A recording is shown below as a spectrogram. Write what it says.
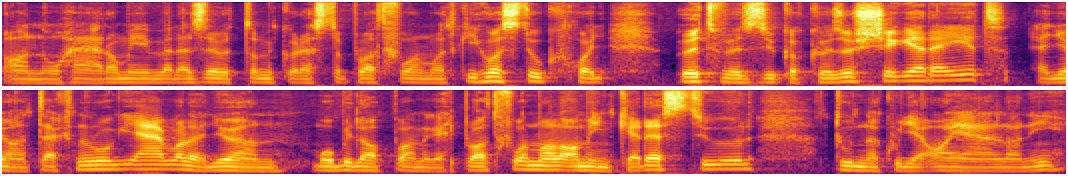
annó három évvel ezelőtt, amikor ezt a platformot kihoztuk, hogy ötvözzük a közösség erejét egy olyan technológiával, egy olyan mobilappal, meg egy platformmal, amin keresztül tudnak ugye ajánlani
